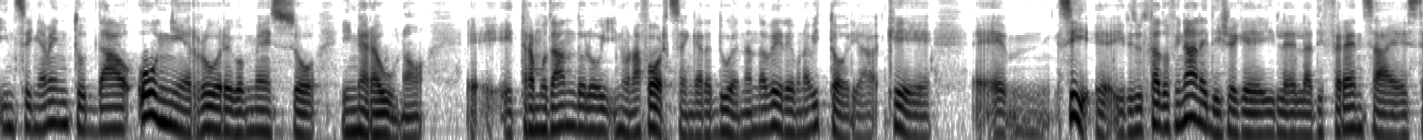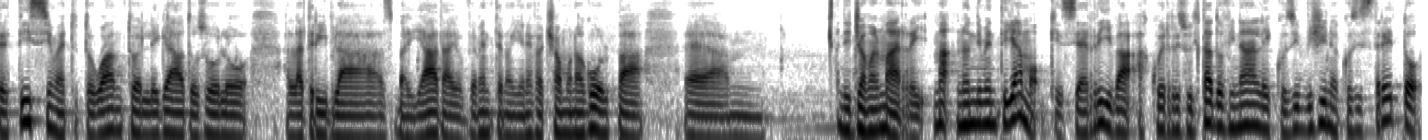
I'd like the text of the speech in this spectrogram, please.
insegnamento da ogni errore commesso in gara 1 e, e, tramutandolo in una forza in gara 2, andando ad avere una vittoria che eh, sì, eh, il risultato finale dice che il, la differenza è strettissima e tutto quanto è legato solo alla tripla sbagliata e ovviamente non gliene facciamo una colpa. Eh, di Jamal Murray, ma non dimentichiamo che si arriva a quel risultato finale così vicino e così stretto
